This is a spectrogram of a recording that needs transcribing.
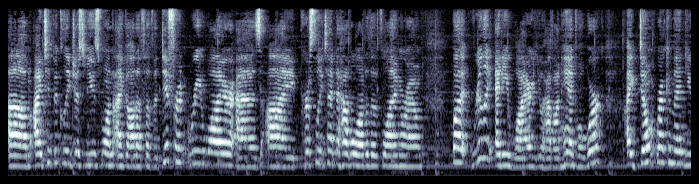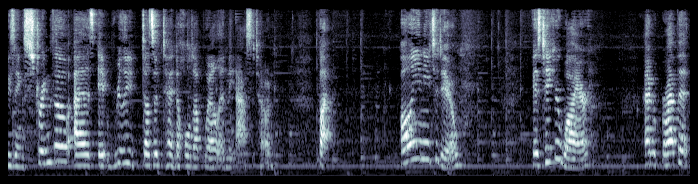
Um, I typically just use one I got off of a different rewire as I personally tend to have a lot of those lying around, but really any wire you have on hand will work. I don't recommend using string though as it really doesn't tend to hold up well in the acetone. But all you need to do is take your wire and wrap it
